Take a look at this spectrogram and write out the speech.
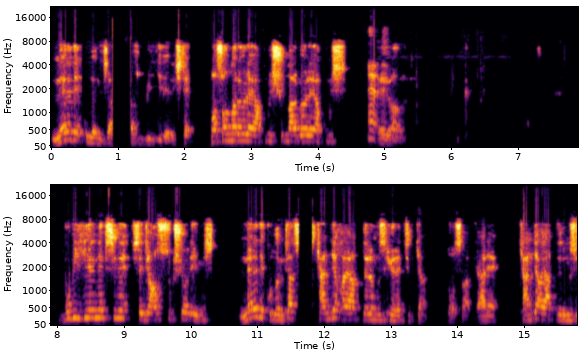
nerede kullanacağız bu bilgileri? İşte masonlar öyle yapmış, şunlar böyle yapmış. Evet. Eyvallah. Bu bilgilerin hepsini işte casusluk şöyleymiş. Nerede kullanacağız? Kendi hayatlarımızı yönetirken dostlar. Yani kendi hayatlarımızı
